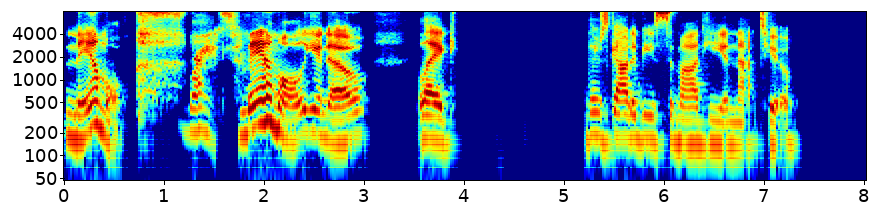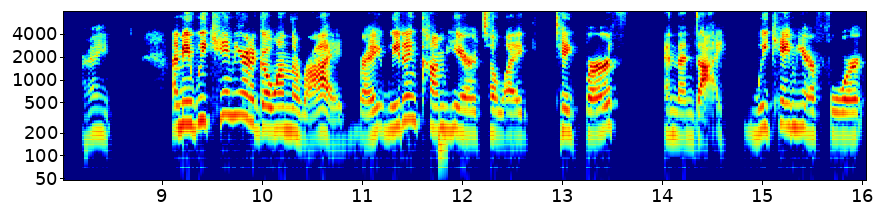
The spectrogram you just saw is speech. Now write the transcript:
mammal. Right. mammal, you know, like there's got to be samadhi in that too. Right. I mean, we came here to go on the ride, right? We didn't come mm. here to like take birth and then die. We came here for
